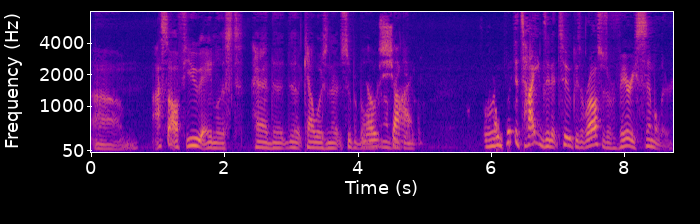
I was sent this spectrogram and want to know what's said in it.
Um, I saw a few A-list had the, the Cowboys in the Super Bowl. No shot. thinking, we put the Titans in it too because the rosters are very similar.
